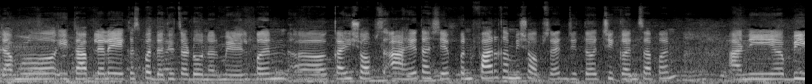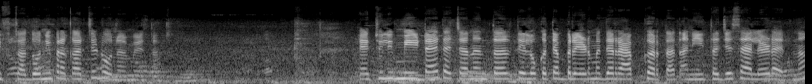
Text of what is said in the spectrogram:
त्यामुळं इथं आपल्याला एकच पद्धतीचा डोनर मिळेल. पण काही शॉप्स आहेत असे पण फार कमी शॉप्स आहेत जिथं चिकनचा पण आणि बीफचा दोन्ही प्रकारचे डोनर मिळतात. ॲक्च्युली मीठ आहे त्याच्यानंतर ते लोक त्या ब्रेडमध्ये रॅप करतात आणि इथं जे सॅलड आहेत ना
